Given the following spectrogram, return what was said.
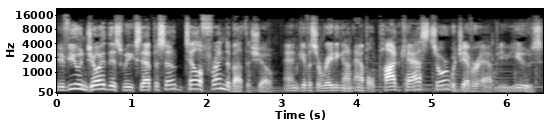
If you enjoyed this week's episode, tell a friend about the show and give us a rating on Apple Podcasts or whichever app you use.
